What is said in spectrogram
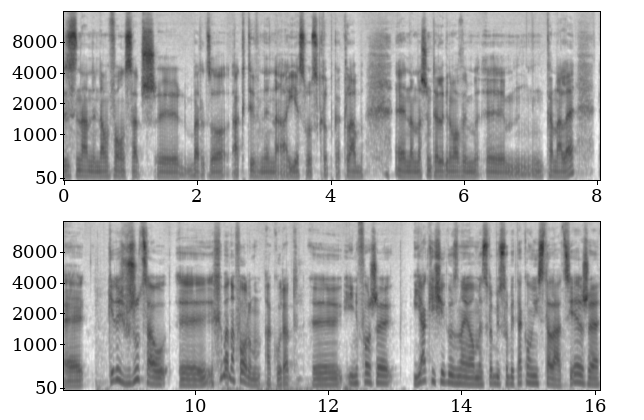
znany nam wąsacz, bardzo aktywny na jeslos.club e, na naszym telegramowym kanale. E, kiedyś wrzucał, e, chyba na forum akurat, info, że jakiś jego znajomy zrobił sobie taką instalację, że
